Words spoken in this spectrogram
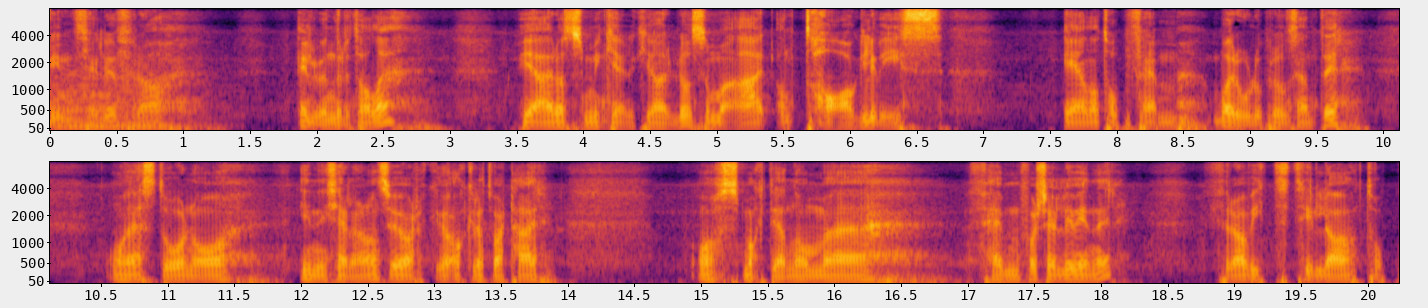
vinkjeller fra 1100-tallet. Vi er hos Michele Chiarlo, som er antageligvis en av topp fem Barolo-produsenter. Og jeg står nå inne i kjelleren hans. Vi har akkurat vært her og smakt gjennom eh, fem forskjellige viner. Fra hvitt til da topp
